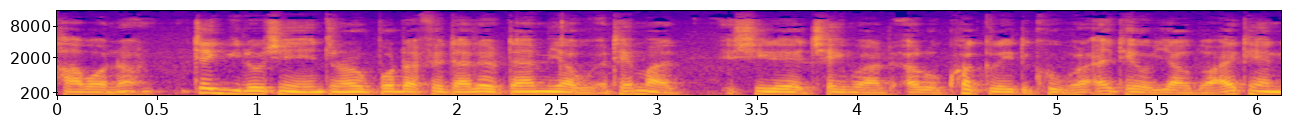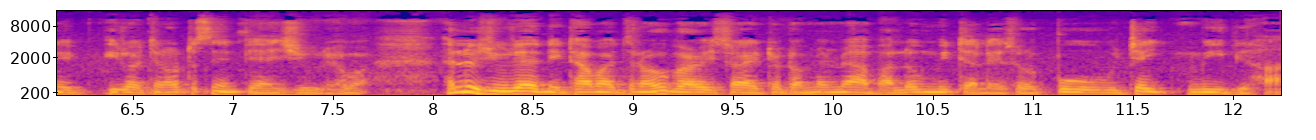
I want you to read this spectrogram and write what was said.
ဟာပေါ့နော်ကြိတ်ပြီးလို့ရှိရင်ကျွန်တော်တို့ porter filter လေးတန်းမရောက်ဘူးအထက်မှာရှိတဲ့ chamber အဲ့လိုခွက်ကလေးတစ်ခုပေါ့အဲ့ထဲကိုရောက်သွားအဲ့ထဲကနေပြီးတော့ကျွန်တော်တဆင့်ပြန်ယူတယ်ပေါ့အဲ့လိုယူတဲ့အနေထားမှာကျွန်တော်တို့ barista တွေတော်တော်များများဘာလို့မိတက်လဲဆိုတော့ပိုကြိတ်မိတဲ့ဟာ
